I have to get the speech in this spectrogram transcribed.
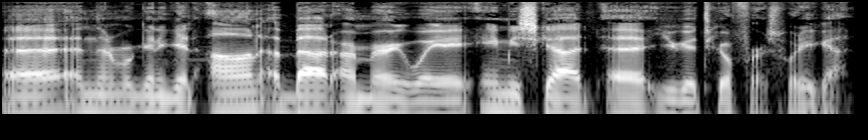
uh, and then we're going to get on about our merry way. Amy Scott, uh, you get to go first. What do you got?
